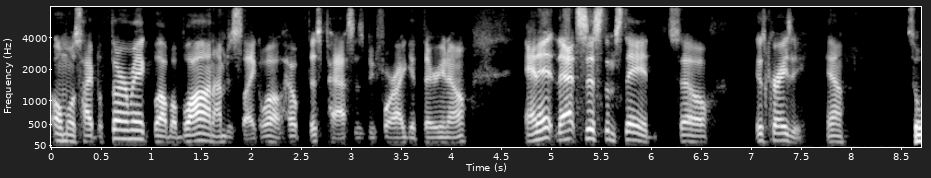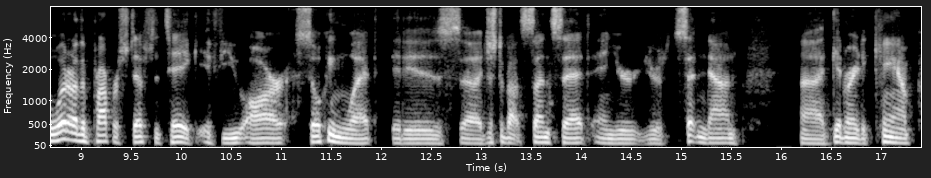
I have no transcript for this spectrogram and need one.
almost hypothermic, blah, blah, blah. And I'm just like, well, I hope this passes before I get there, you know? And it that system stayed. So it was crazy. Yeah. So, what are the proper steps to take if you are soaking wet? It is uh, just about sunset, and you're you're setting down uh, getting ready to camp.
